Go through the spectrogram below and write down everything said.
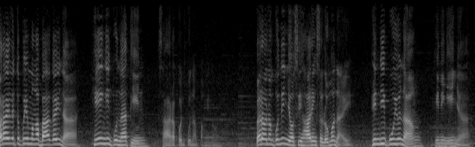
Marahil ito po yung mga bagay na hihingin po natin sa harapan po ng Panginoon. Pero alam po ninyo, si Haring Solomon ay hindi po yun ang hiningi niya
